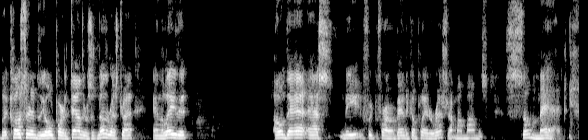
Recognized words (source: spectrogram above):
but closer into the old part of town, there was another restaurant, and the lady that owned that asked me for for our band to come play at her restaurant. My mom was so mad.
